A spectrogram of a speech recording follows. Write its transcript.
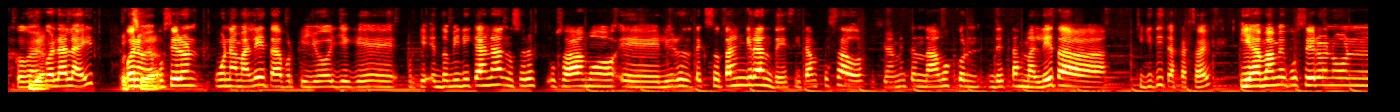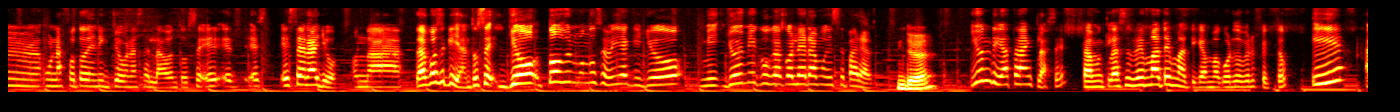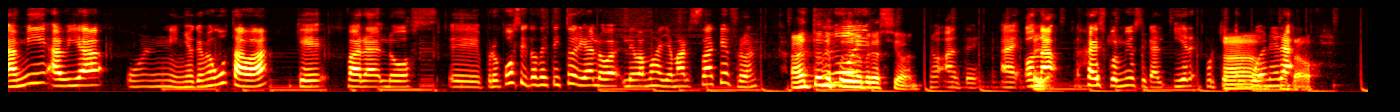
Coca-Cola Light. O Bueno, sea, me pusieron una maleta porque yo llegué, porque en Dominicana nosotros usábamos eh, libros de texto tan grandes y tan pesados que generalmente andábamos con de estas maletas chiquititas, ¿cachai? Y además me pusieron un- una foto de Nick Jonas al lado, entonces e- e- es- esa era yo, onda, la cosa es que ya, entonces yo, todo el mundo sabía que yo, mi- yo y mi Coca-Cola éramos inseparables. Ya. Y un día estaba en clase, estaba en clases de matemáticas, me acuerdo perfecto, y a mí había un niño que me gustaba, que para los eh, propósitos de esta historia lo- le vamos a llamar Zac Efron, Antes o después de Muy- la operación. no, antes, ay, onda High School Musical, y era, porque Ah, el buen era, matado.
